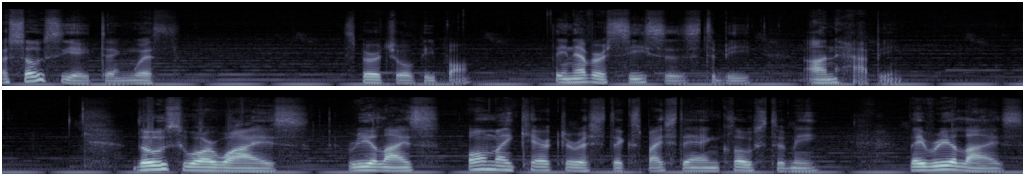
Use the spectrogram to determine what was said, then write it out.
associating with spiritual people, they never ceases to be unhappy. Those who are wise realize all my characteristics by staying close to me. They realize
